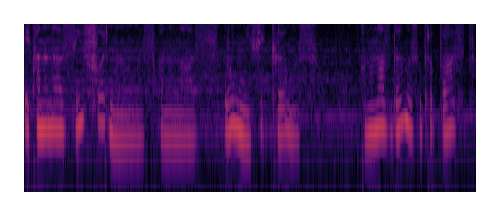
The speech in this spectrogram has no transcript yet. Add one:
E quando nós informamos, quando nós unificamos, quando nós damos o propósito,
